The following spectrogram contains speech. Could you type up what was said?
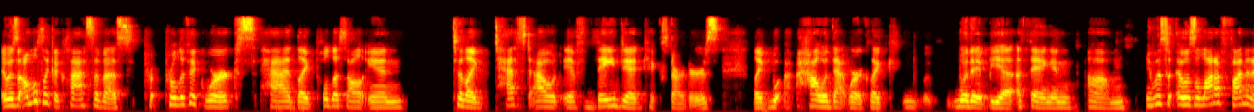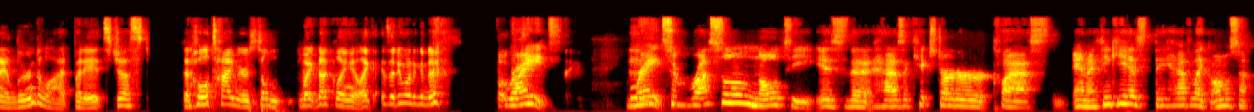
it was almost like a class of us Pro- prolific works had like pulled us all in to like test out if they did kickstarters like how would that work? Like w- would it be a, a, thing? And um it was it was a lot of fun and i learned a lot but it's just that whole time you're still white knuckling it like is anyone gonna right right. So Russell Nohelty is the has a Kickstarter class, and I think he has. They have like almost a,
